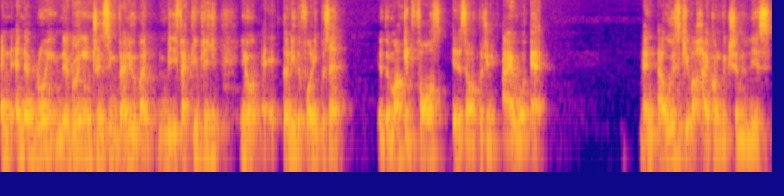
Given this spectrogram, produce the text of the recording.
And, and they're growing. They're growing intrinsic value by effectively, you know, 30 to 40%. If the market falls, it is an opportunity. I will add. And I always keep a high conviction list,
